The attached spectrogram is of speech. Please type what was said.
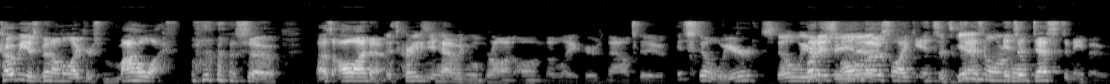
Kobe has been on the Lakers my whole life, so That's all I know. It's crazy having LeBron on the Lakers now too. It's still weird, Still weird, but it's seeing it. almost like it's, It's a getting des- normal. It's a destiny move.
